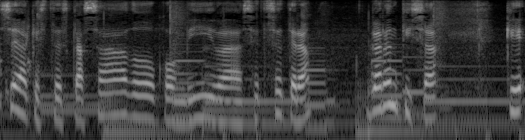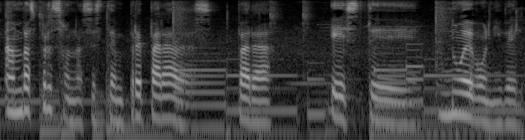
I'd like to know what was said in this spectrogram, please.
sea que estés casado, convivas, etc., garantiza que ambas personas estén preparadas para este nuevo nivel,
